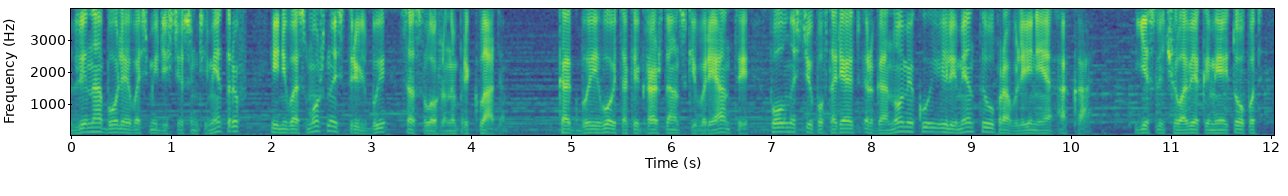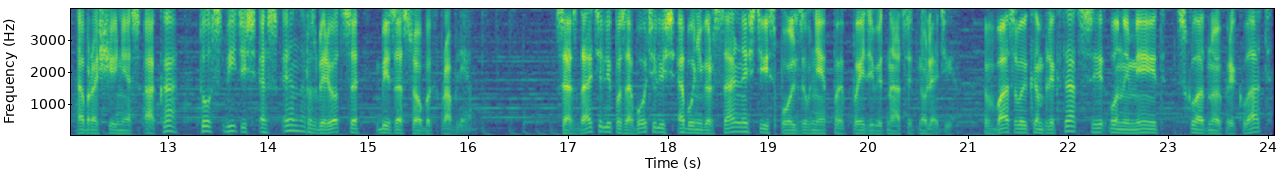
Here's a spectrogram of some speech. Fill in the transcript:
длина более 80 см и невозможность стрельбы со сложенным прикладом. Как боевой, так и гражданский варианты полностью повторяют эргономику и элементы управления АК. Если человек имеет опыт обращения с АК, то с Витязь СН разберется без особых проблем. Создатели позаботились об универсальности использования PP1901. В базовой комплектации он имеет складной приклад,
